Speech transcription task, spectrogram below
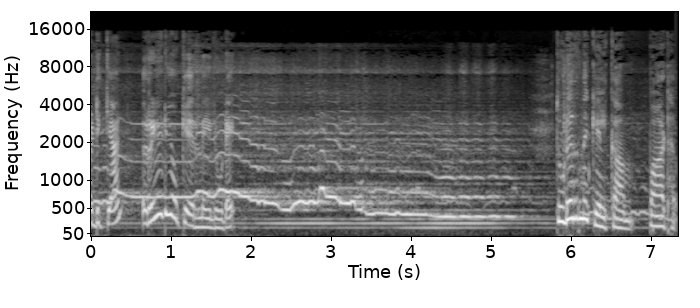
പഠിക്കാൻ റേഡിയോ കേരളയിലൂടെ. തുടർന്ന് കേൾക്കാം പാഠം.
